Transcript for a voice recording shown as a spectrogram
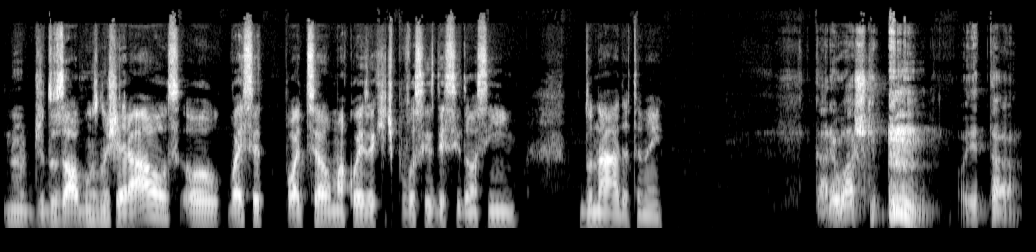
no, de, dos álbuns no geral, ou vai ser, pode ser uma coisa que, tipo, vocês decidam assim, do nada também? Cara, eu acho que... Eita,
